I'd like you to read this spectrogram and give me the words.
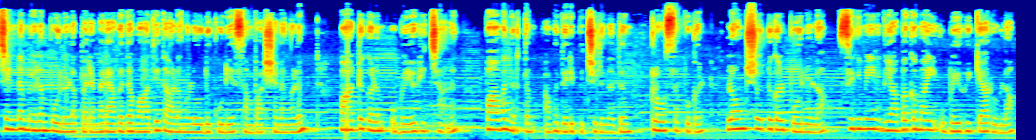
ചെണ്ടമേളം പോലുള്ള പരമ്പരാഗത വാദ്യതാളങ്ങളോടുകൂടിയ സംഭാഷണങ്ങളും പാട്ടുകളും ഉപയോഗിച്ചാണ് പാവനൃത്തം അവതരിപ്പിച്ചിരുന്നത്. ക്ലോസപ്പുകൾ ലോങ് ഷോട്ടുകൾ പോലുള്ള സിനിമയിൽ വ്യാപകമായി ഉപയോഗിക്കാറുള്ള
